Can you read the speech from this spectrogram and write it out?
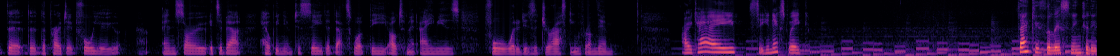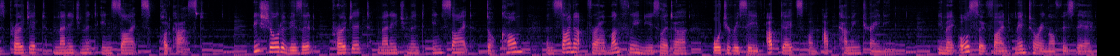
the, the, the project for you. And so it's about helping them to see that that's what the ultimate aim is for what it is that you're asking from them. Okay, see you next week. Thank you for listening to this Project Management Insights podcast. Be sure to visit projectmanagementinsight.com and sign up for our monthly newsletter or to receive updates on upcoming training. You may also find mentoring offers there.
